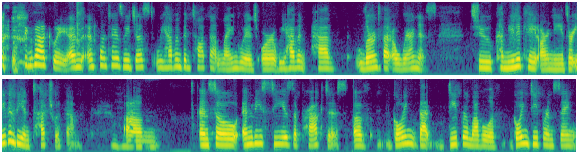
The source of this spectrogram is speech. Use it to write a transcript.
exactly. And and sometimes we just we haven't been taught that language or we haven't have learned that awareness to communicate our needs or even be in touch with them. Mm-hmm. Um, and so NVC is a practice of going that deeper level of going deeper and saying,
